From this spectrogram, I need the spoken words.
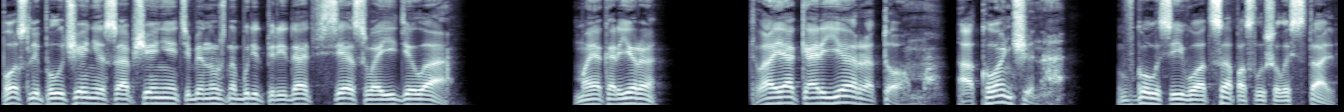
После получения сообщения тебе нужно будет передать все свои дела. Моя карьера... Твоя карьера, Том, окончена. В голосе его отца послышалась сталь.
